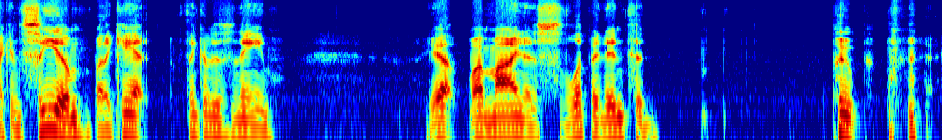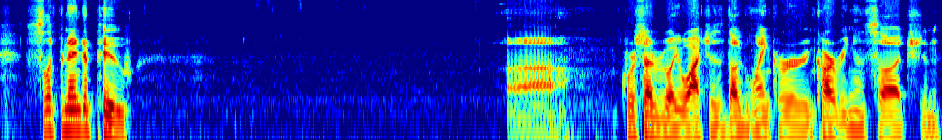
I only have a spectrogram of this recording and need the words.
I can see him, but I can't think of his name. Yep, my mind is slipping into poop. slipping into poo. Uh, of course, everybody watches Doug Linker and Carving and such, and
